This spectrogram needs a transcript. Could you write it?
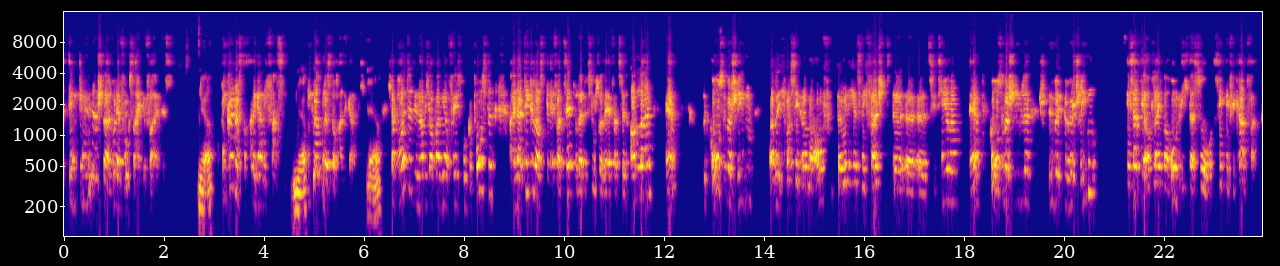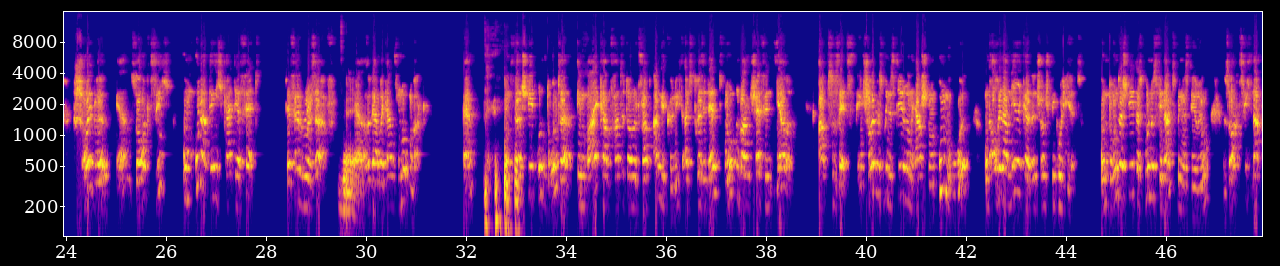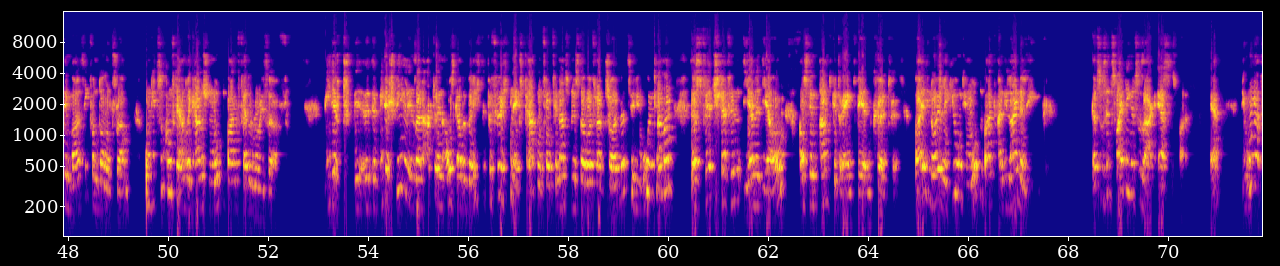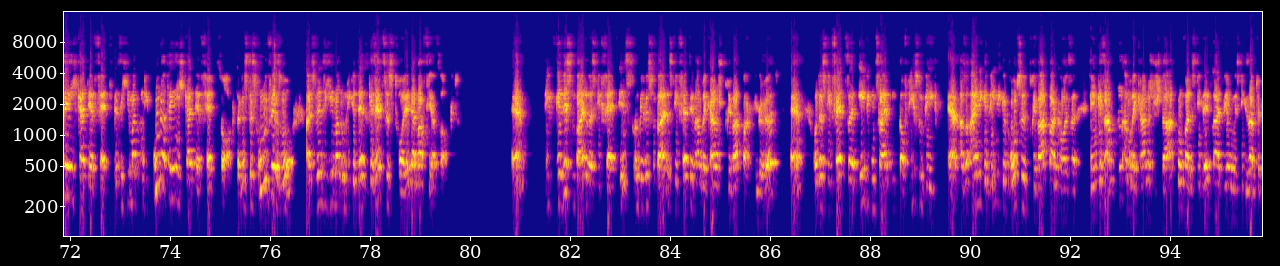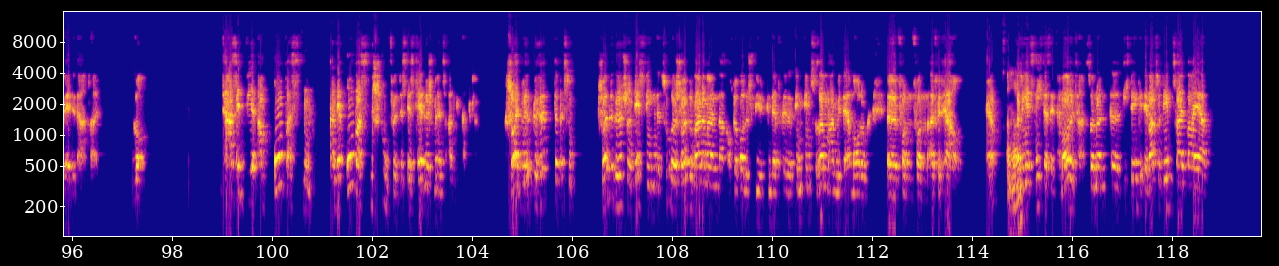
äh, im, im Hühnerstall, wo der Fuchs eingefallen ist. Ja. Die können das doch alle gar nicht fassen. Ja. Die glauben das doch alle gar nicht. Ja. Ich habe heute, den habe ich auch bei mir auf Facebook gepostet, einen Artikel aus der FAZ oder beziehungsweise FAZ Online, ja, groß überschrieben, warte, ich mache hier gerade mal auf, damit ich jetzt nicht falsch äh, äh, äh zitiere, ja, groß überschrieben, über, überschrieben ich sag dir auch gleich, warum ich das so signifikant fand. Schäuble ja, sorgt sich um Unabhängigkeit der Fed, der Federal Reserve, ja, also der amerikanischen Notenbank. Und dann steht unten drunter, im Wahlkampf hatte Donald Trump angekündigt, als Präsident Notenbankchefin Yellen abzusetzen. In Schäubles Ministerium herrscht nun Unruhe und auch in Amerika wird schon spekuliert. Und drunter steht, das Bundesfinanzministerium sorgt sich nach dem Wahlsieg von Donald Trump um die Zukunft der amerikanischen Notenbank Federal Reserve. Wie der, äh, wie der Spiegel in seiner aktuellen Ausgabe berichtet, befürchten Experten von Finanzminister Wolfgang Schäuble, CDU in Klammern, dass Fed-Chefin Janet Yellen aus dem Amt gedrängt werden könnte, weil die neue Regierung die Notenbank an die Leine legen will. Dazu sind zwei Dinge zu sagen. Erstens mal, ja, die Unabhängigkeit der FED. Wenn sich jemand um die Unabhängigkeit der FED sorgt, dann ist das ungefähr so, als wenn sich jemand um die Gesetzestreue der Mafia sorgt. Ja? Wir wissen beide, was die FED ist und wir wissen beide, dass die FED den amerikanischen Privatbanken gehört ja? und dass die FED seit ewigen Zeiten auf diesem Weg, ja? also einige wenige große Privatbankhäuser, den gesamten amerikanischen Staat und weil es die Weltleitwährung ist, die gesamte Welt in der Hand halten. So. Da sind wir am obersten, an der obersten Stufe des Establishments angelangt. Schäuble gehört dazu. Schäuble gehört schon deswegen dazu, weil Schäuble meiner Meinung nach auch eine Rolle spielt in der, in, im Zusammenhang mit der Ermordung äh, von, von Alfred Herrau. Ja? Aha. Also jetzt nicht, dass er ermordet hat, sondern äh, ich denke, er war zu dem Zeit war er,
